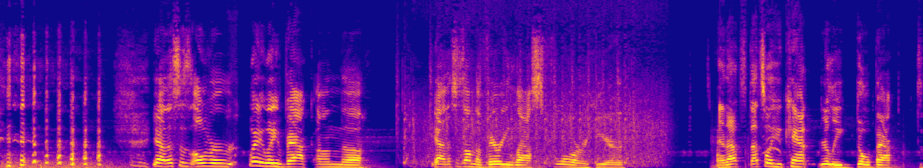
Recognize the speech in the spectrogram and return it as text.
yeah, this is over way, way back on the... Yeah, this is on the very last floor here. And that's that's why you can't really go back to,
